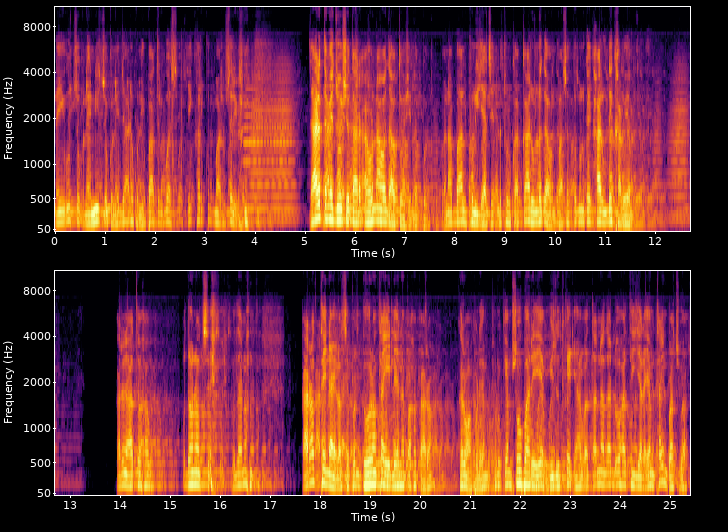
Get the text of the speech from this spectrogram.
નહીં ઊંચું નહીં નીચું નહીં જાડું, નહીં પાતળું, બસ એ ખરખું મારું શરીર. જ્યારે તમે જોશો ત્યારે અવનાવ જ આવતો હશે લગભગ. પણ આ બાલ ફૂલી જાય છે એટલે થોડુંક આ કારું લગાવો ને પાછળ તમને કંઈક સારું દેખાડો એમ. કારણ આ તો હાવ બધાનો જ છે, બધાનો કારણ જ થઈને આવેલો છે, પણ ધોરણ થાય એટલે એના પાછો કારણ કરવા પડે એમ. થોડુંક એમ શોભા રહે એમ. બીજું તો કઈ નહીં. તારના દા ડોહા થઈ જાય, એમ થાય ને પાછું આ.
